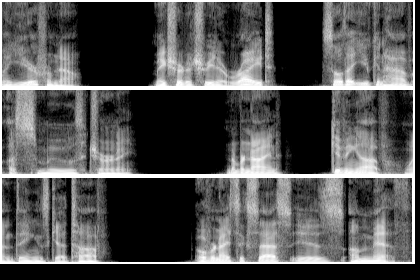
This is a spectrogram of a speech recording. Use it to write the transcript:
a year from now. Make sure to treat it right so that you can have a smooth journey. Number nine, giving up when things get tough. Overnight success is a myth.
